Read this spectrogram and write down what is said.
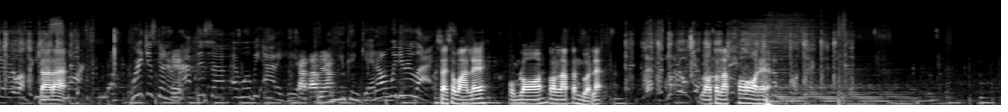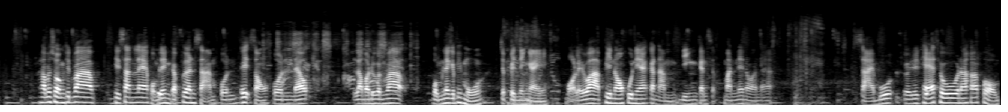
hero, be Đã, đã. smart. We're just gonna Okay. wrap this up and we'll be out of here. Got that, yeah? And you can get on with your life. สายสว่านเลย ผมรอต้อนรับตำรวจแล้วรอต้อนรับพ่อเนี่ย ท่านผู้ชมคิดว่าซีซั่นแรกผมเล่นกับเพื่อน 3 คนเอ้ยสองคนแล้ว เรามาดูกันว่าผมเล่นกับพี่หมูจะเป็นยังไง บอกเลยว่าพี่น้องคู่เนี้ยกระหน่ำยิงกันมันแน่นอนนะฮะสายบู๊โดยแท้ทูนะครับผม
